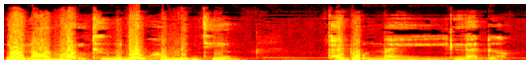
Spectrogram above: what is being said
Người nói mọi thứ đều không linh thiêng. Thái độ này là được.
